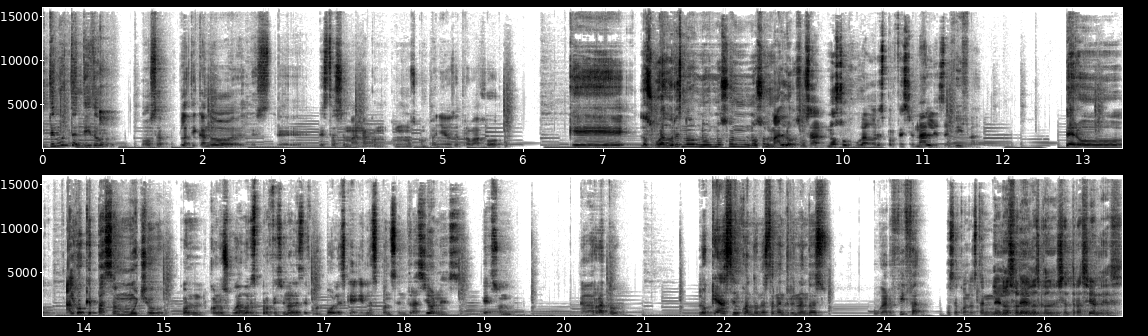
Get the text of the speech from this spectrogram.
y tengo entendido, o sea, platicando este, esta semana con, con unos compañeros de trabajo, que los jugadores no, no, no son, no son malos, o sea, no son jugadores profesionales de FIFA. Pero algo que pasa mucho con, con los jugadores profesionales de fútbol es que en las concentraciones, que son cada rato, lo que hacen cuando no están entrenando es jugar FIFA. O sea, cuando están en Y el no solo en las concentraciones,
